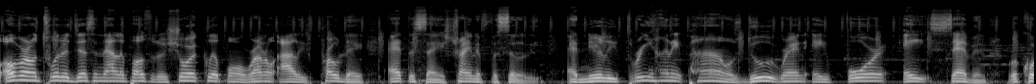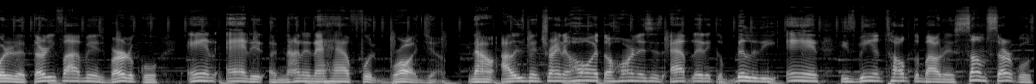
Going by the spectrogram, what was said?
over on Twitter, Justin Allen posted a short clip on Ronald Ollie's pro day at the Saints training facility. At nearly 300 pounds, dude ran a 4.87, recorded a 35 inch vertical, and added a 9.5 foot broad jump. Now, Ollie's been training hard to harness his athletic ability, and he's being talked about in some circles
